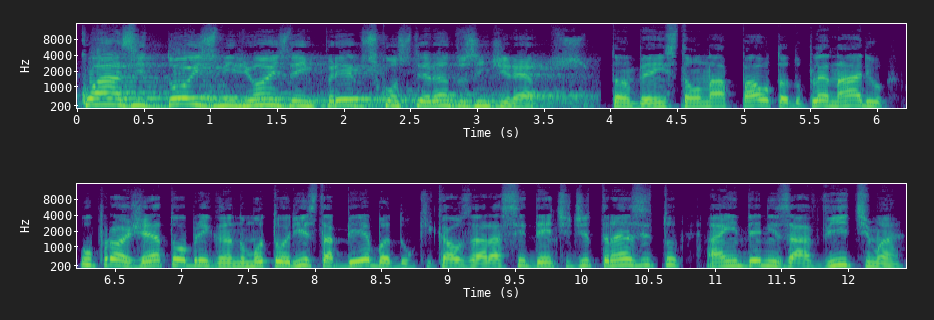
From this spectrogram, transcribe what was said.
quase 2 milhões de empregos, considerando os indiretos. Também estão na pauta do plenário o projeto obrigando o motorista bêbado que causar acidente de trânsito a indenizar a vítima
